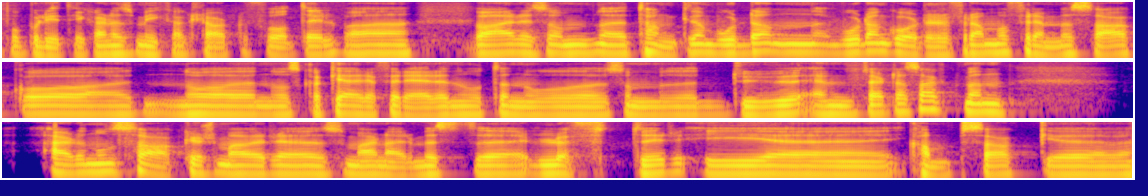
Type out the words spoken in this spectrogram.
på, politikerne som ikke har klart å få det til. Hva, hva er liksom tanken om hvordan, hvordan, går dere fram og fremmer sak? og nå, nå, skal ikke jeg referere noe til noe som du eventuelt har sagt, men er det noen saker som er, som er nærmest eh, løfter i uh, kampsak? Uh,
